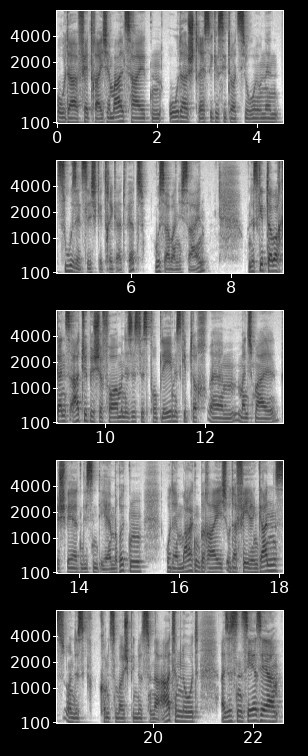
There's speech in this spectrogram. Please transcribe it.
oder fettreiche Mahlzeiten oder stressige Situationen zusätzlich getriggert wird. Muss aber nicht sein. Und es gibt aber auch ganz atypische Formen. Das ist das Problem. Es gibt auch ähm, manchmal Beschwerden, die sind eher im Rücken oder im Magenbereich oder fehlen ganz. Und es kommt zum Beispiel nur zu einer Atemnot. Also es ist ein sehr, sehr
